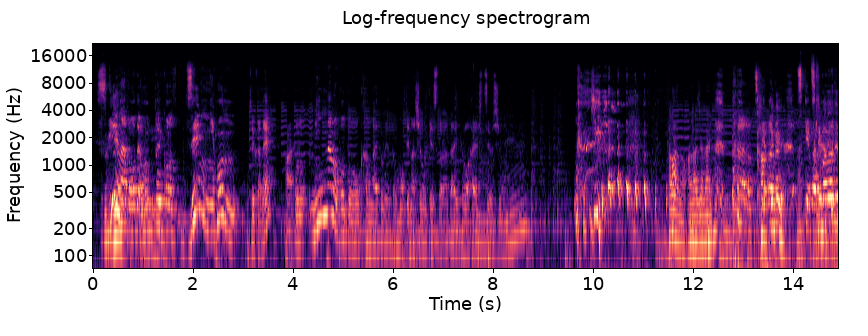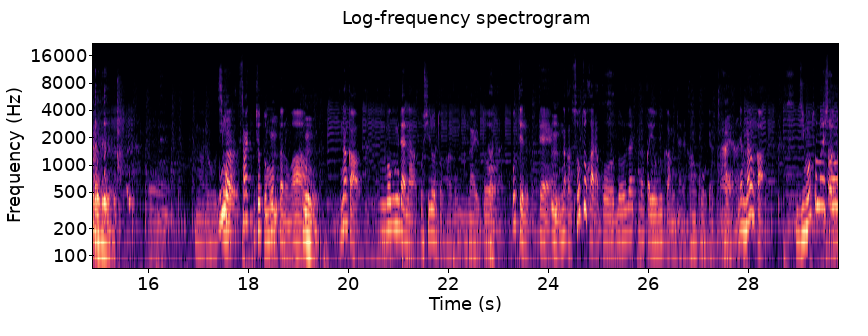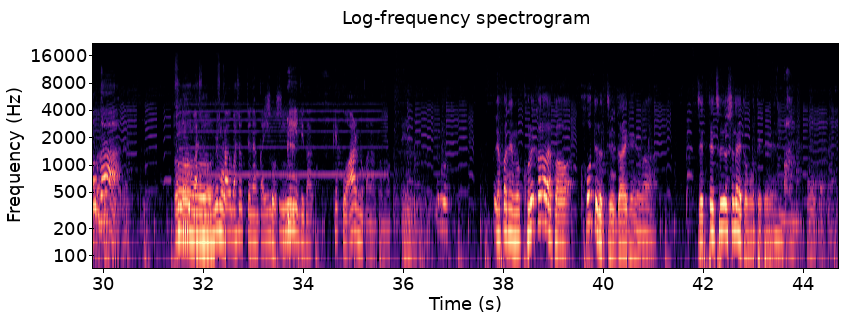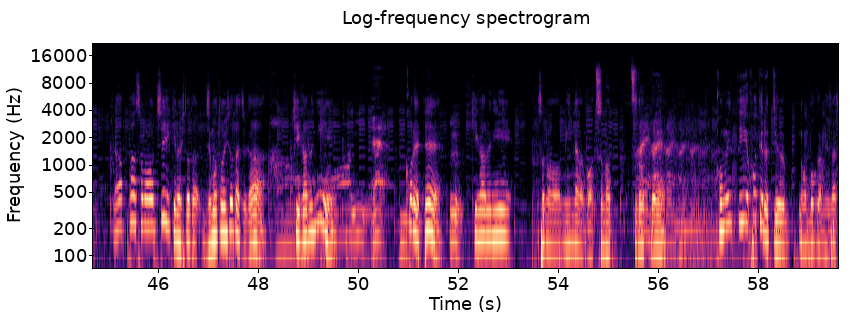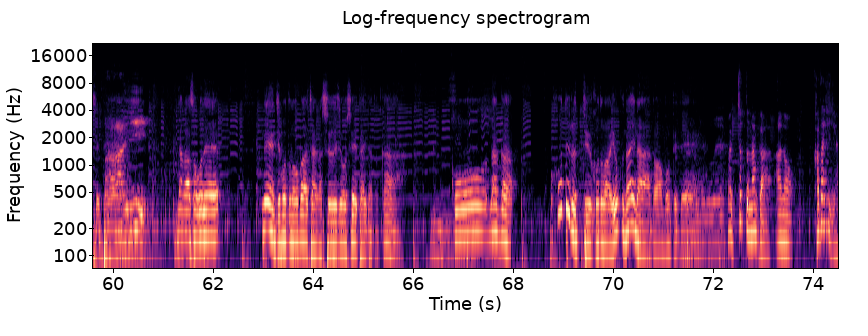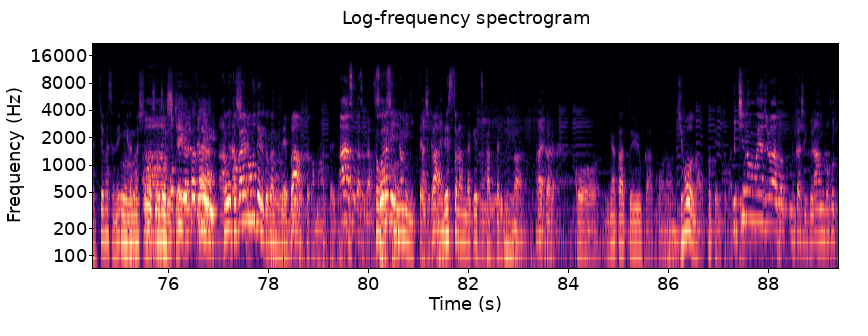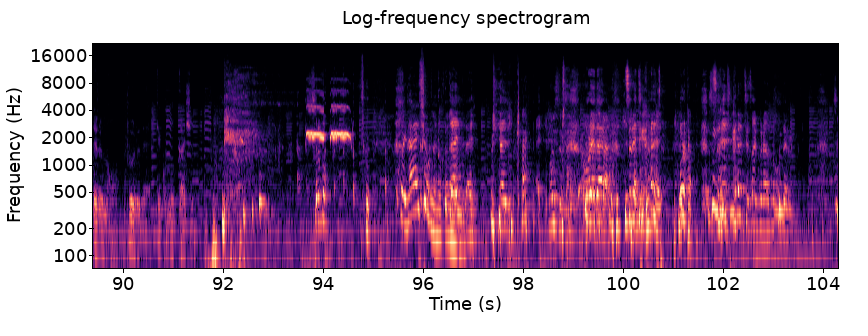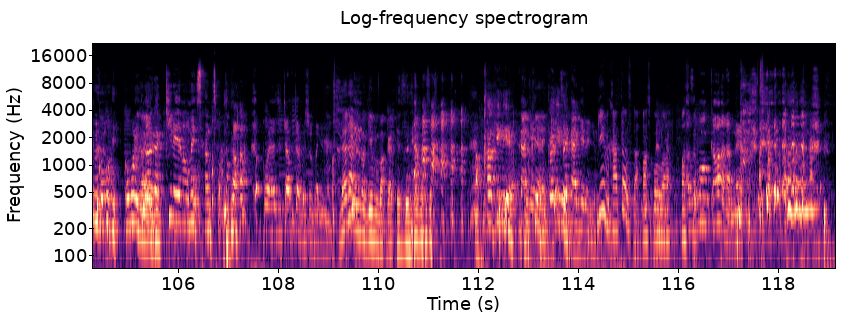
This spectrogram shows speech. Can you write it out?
すげえなと思って本当にこの全日本というかねはい。このみんなのことを考えとるんやっておもてなしオーケストラ代表林剛は、ただの花じゃない。っていうただのつけ買ってねえよ。花つけ花花でもねえよ。なるほど。今さっきちょっと思ったのが、うん。なんか僕みたいなこう素人が考えると、はいはい。ホテルって、うん。なんか外からこうどれだけなんか呼ぶかみたいな観光客が、はいはい。でもなんか地元の人があ集う場所使う場所ってなんかイメージが結構あるのかなと思って、でもやっぱねもうこれからはやっぱホテルっていう概念は絶対通用しないと思ってて、やっぱその地域の人だ地元の人たちが気軽にあーいいね。来れてうん。気軽にそのみんながこう募集って、コミュニティホテルっていうのを僕が目指してて。ああいい。だからそこでね地元のおばあちゃんが習字を教えたりだとか、こうなんかホテルっていう言葉はよくないなとは思ってて、ね。まあ、ちょっとなんかあの肩肘張っちゃいますよね、うん。の人そうそうそう。敷居ホテルってが高い。と都会のホテルとかってうん。バーとかもあったりとか、ああそうかそうか。そこだけに飲みに行ったりとかレストランだけ使ったりとか、うん。なん。か、はい。はいこう田舎というかこの地方のホテルとかう。ちの親父はあの昔グランドホテルのプールで結構密会して これ大丈夫なのかたな？大丈夫大丈夫。大丈夫。俺だから連れてかれて俺連れてかれてさグランドホテル。こもりこもりのなん間にか綺麗なお姉さんと 親父チャプチャプしとったけど。だから今ゲームばっかやってるんですね関係ねえよ。関係ない関係ないそれ関係ないよ。ゲーム買ったんですか？パソコンは？パパソコン買わなあかんね。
